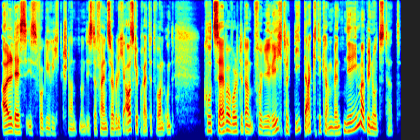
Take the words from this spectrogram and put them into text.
All das ist vor Gericht gestanden und ist der Feind säuberlich ausgebreitet worden. Und Kurz selber wollte dann vor Gericht halt die Taktik anwenden, die er immer benutzt hat,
